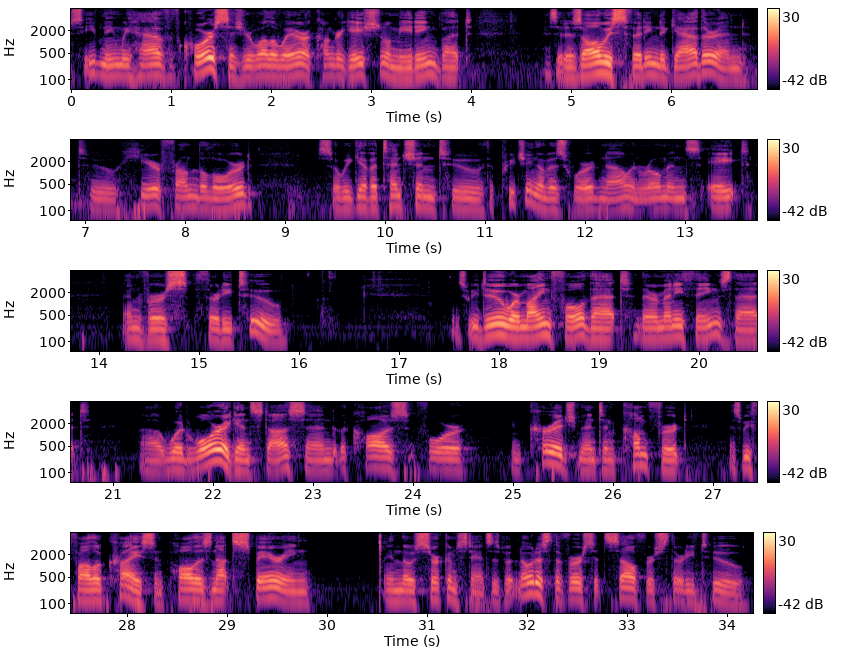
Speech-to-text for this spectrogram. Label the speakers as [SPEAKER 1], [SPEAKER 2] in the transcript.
[SPEAKER 1] This evening we have, of course, as you're well aware, a congregational meeting, but as it is always fitting to gather and to hear from the Lord, so we give attention to the preaching of His Word now in Romans 8 and verse 32. As we do, we're mindful that there are many things that uh, would war against us, and the cause for encouragement and comfort as we follow Christ. And Paul is not sparing in those circumstances. But notice the verse itself, verse 32.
